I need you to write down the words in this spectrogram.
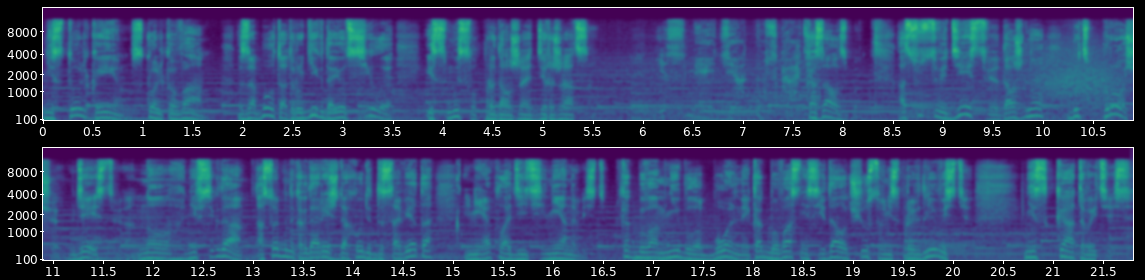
не столько им, сколько вам. Забота о других дает силы и смысл продолжать держаться. Не смейте отпускать. Казалось бы, отсутствие действия должно быть проще действия, но не всегда, особенно когда речь доходит до совета не плодить ненависть. Как бы вам ни было больно и как бы вас не съедало чувство несправедливости, не скатывайтесь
